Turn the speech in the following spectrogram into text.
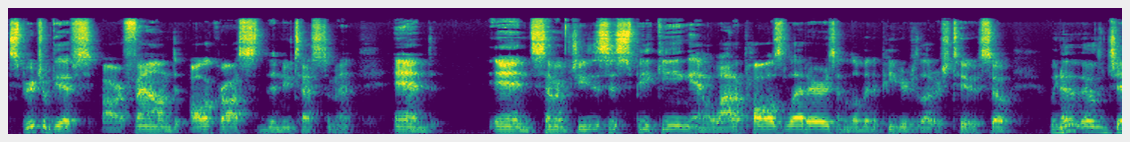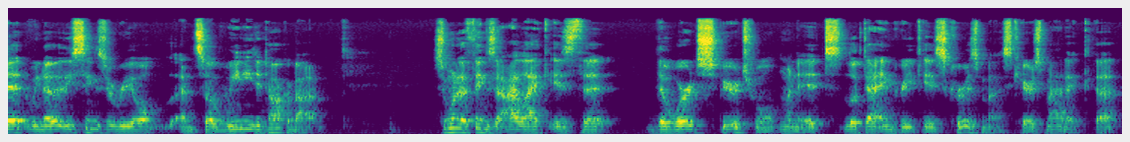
Spiritual gifts are found all across the New Testament and in some of Jesus' speaking and a lot of Paul's letters and a little bit of Peter's letters too. So we know that they're legit. We know that these things are real. And so we need to talk about them. So one of the things that I like is that the word spiritual, when it's looked at in Greek, is charisma, it's charismatic. That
